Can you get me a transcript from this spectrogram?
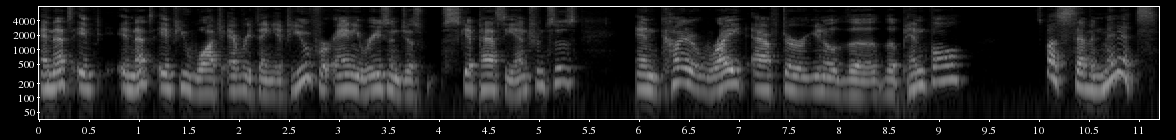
and that's if and that's if you watch everything. If you for any reason just skip past the entrances and cut it right after, you know, the the pinfall, it's about 7 minutes.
